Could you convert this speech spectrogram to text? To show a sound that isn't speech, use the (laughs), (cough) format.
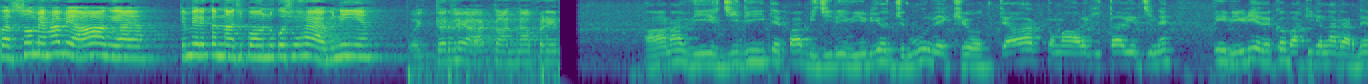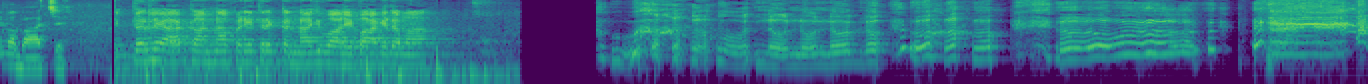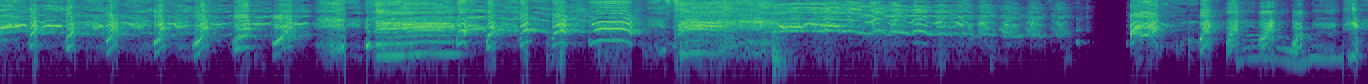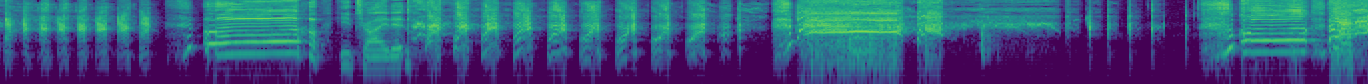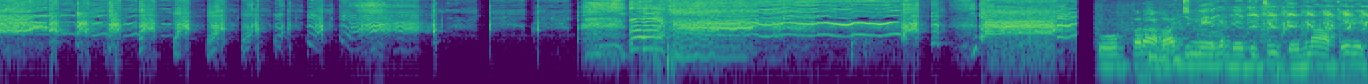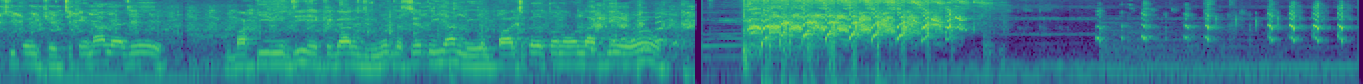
ਪਰਸੋਂ ਮੈਂ ਹਾਂ ਵਿਆਹ ਆ ਗਿਆ ਆ ਤੇ ਮੇਰੇ ਕੰਨਾਂ 'ਚ ਪਾਉਣ ਨੂੰ ਕੁਝ ਹੈ ਵੀ ਨਹੀਂ ਆ। ਉਹ ਇੱਧਰ ਲਿਆ ਕੰਨ ਆਪਣੇ। ਆ ਨਾ ਵੀਰ ਜੀ ਦੀ ਤੇ ਭਾਬੀ ਜੀ ਦੀ ਵੀਡੀਓ ਜਰੂਰ ਵੇਖਿਓ। ਕਿਆ ਕਮਾਲ ਕੀਤਾ ਵੀਰ ਜੀ ਨੇ। ਤੇ ਵੀਡੀਓ ਵੇਖੋ ਬਾਕੀ ਗੱਲਾਂ ਕਰਦੇ ਆਪਾਂ ਬਾਅਦ ਚ। ਇੱਧਰ ਲਿਆ ਕੰਨ ਆਪਣੇ ਤੇਰੇ ਕੰਨਾਂ 'ਚ ਵਾਲੇ ਪਾ ਕੇ ਦਵਾਂ। (laughs) No, no, no, no. (laughs) (laughs) oh, he tried it. (laughs) oh! (laughs) ਉਹ ਭਰਾਵਾ ਜਿੰਨੇ ਵੱਡੇ ਤੂੰ ਬਣਾ ਕੇ ਵੇਖੀ, ਕੋਈ ਖਿੱਚ ਕੇ ਨਾ ਲੈ ਜੇ। ਬਾਕੀ ਵੀਰ ਜੀ, ਇੱਕ ਗੱਲ ਜਰੂਰ ਦੱਸਿਓ, ਤੁਸੀਂ ਆ ਨੇਲ ਪਾਲਿਸ਼ ਕਦੋਂ ਤੋਂ ਲਾਉਣ ਲੱਗ ਗਏ ਹੋ?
